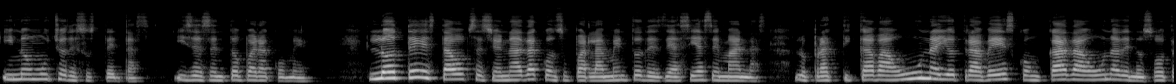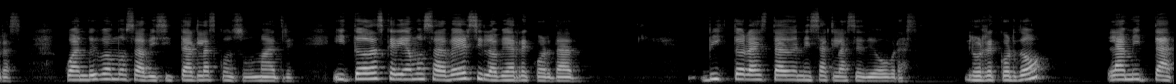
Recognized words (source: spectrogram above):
y no mucho de sus tetas, y se sentó para comer. Lotte estaba obsesionada con su parlamento desde hacía semanas. Lo practicaba una y otra vez con cada una de nosotras, cuando íbamos a visitarlas con su madre, y todas queríamos saber si lo había recordado. Víctor ha estado en esa clase de obras. ¿Lo recordó? La mitad.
